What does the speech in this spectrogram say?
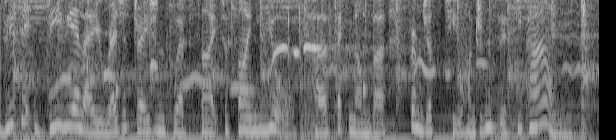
Visit DVLA Registration's website to find your perfect number from just £250.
